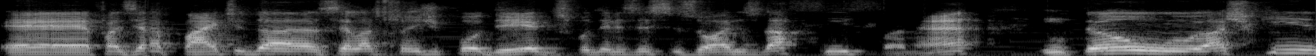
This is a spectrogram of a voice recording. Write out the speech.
é, fazia parte das relações de poder, dos poderes decisórios da FIFA, né? Então, eu acho que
